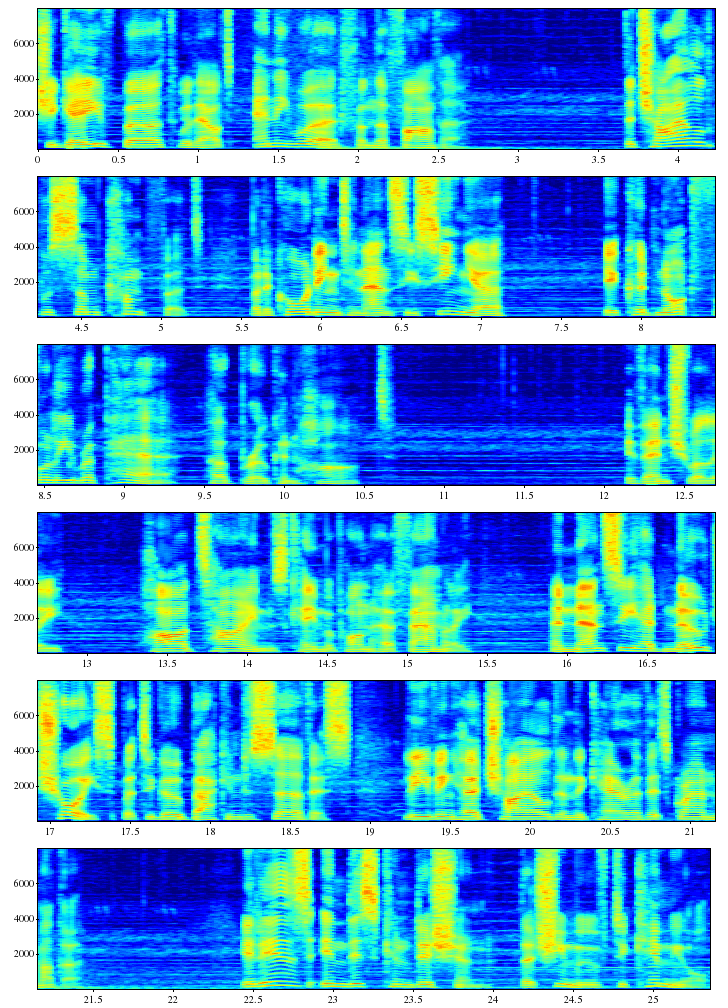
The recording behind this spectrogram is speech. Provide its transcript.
She gave birth without any word from the father. The child was some comfort, but according to Nancy Sr., it could not fully repair her broken heart. Eventually, hard times came upon her family, and Nancy had no choice but to go back into service, leaving her child in the care of its grandmother. It is in this condition that she moved to Kimyall,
